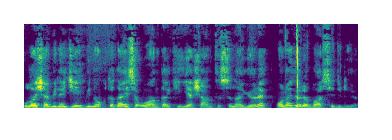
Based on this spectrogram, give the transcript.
ulaşabileceği bir noktadaysa o andaki yaşantısına göre ona göre bahsediliyor.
